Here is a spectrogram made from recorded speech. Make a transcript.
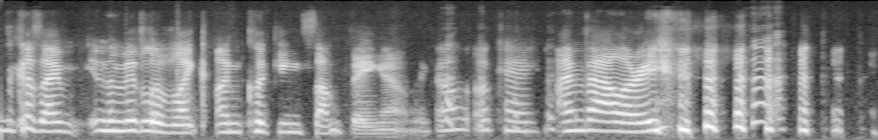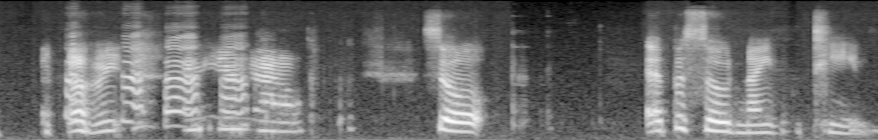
because I'm in the middle of like unclicking something. And I'm like, oh, okay, I'm Valerie. I'm here now. So, episode 19.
